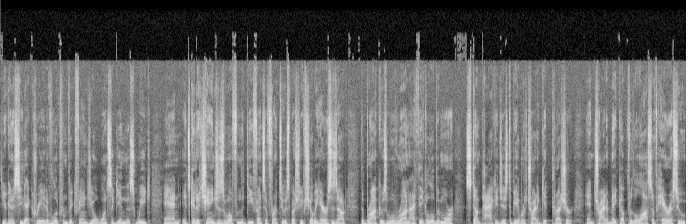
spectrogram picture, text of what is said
You're going to see that creative look from Vic Fangio once again this week, and it's going to change as well from the defensive front too, especially if Shelby Harris is out. The Broncos will run, I think, a little bit more stump packages to be able to try to get pressure and try to make up for the loss of Harris, who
